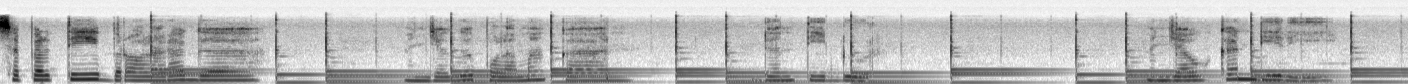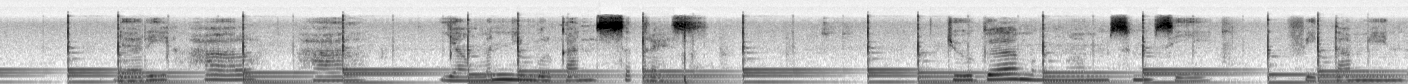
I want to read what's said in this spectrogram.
seperti berolahraga, menjaga pola makan, dan tidur, menjauhkan diri dari hal-hal yang menimbulkan stres, juga mengonsumsi vitamin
